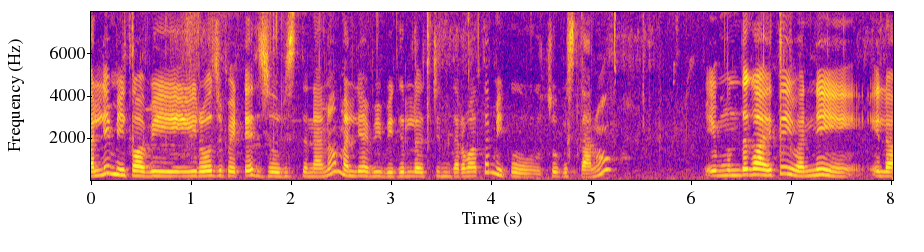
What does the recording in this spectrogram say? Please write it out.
మళ్ళీ మీకు అవి ఈరోజు పెట్టేది చూపిస్తున్నాను. మళ్ళీ అవి బిగురులు వచ్చిన తర్వాత మీకు చూపిస్తాను. ముందుగా అయితే ఇవన్నీ ఇలా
